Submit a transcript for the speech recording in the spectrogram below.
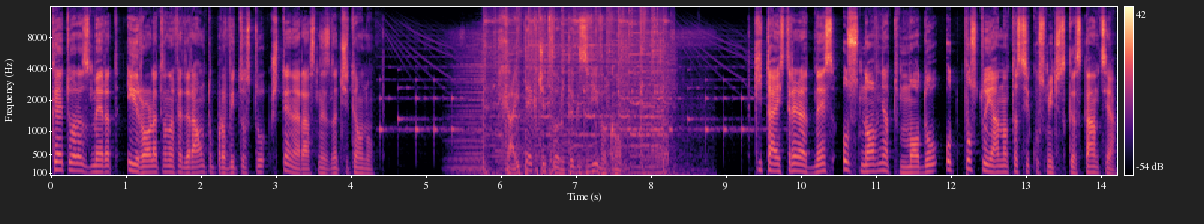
където размерът и ролята на федералното правителство ще нарасне значително. Хайтек четвъртък с Viva.com Китай стреля днес основният модул от постоянната си космическа станция.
